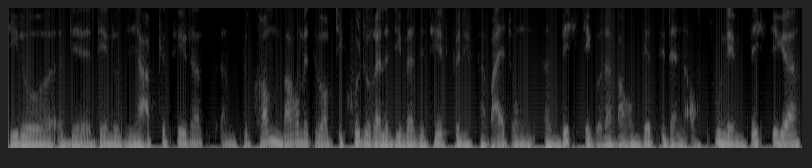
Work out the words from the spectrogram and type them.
die du, die, den du sicher abgezielt hast, ähm, zu kommen, warum ist überhaupt die kulturelle Diversität für die Verwaltung äh, wichtig oder warum wird sie denn auch zunehmend wichtiger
